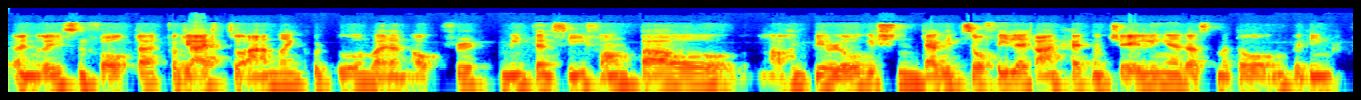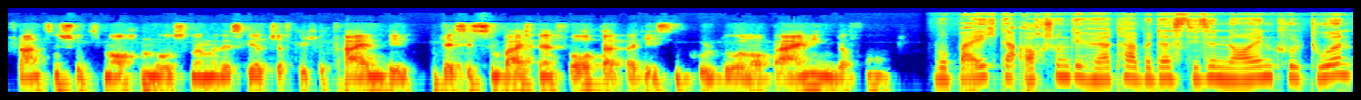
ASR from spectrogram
ein Riesenvorteil im Vergleich zu anderen Kulturen, weil ein Apfel im Intensivanbau, auch im biologischen, da gibt so viele Krankheiten und Schädlinge, dass man da unbedingt Pflanzenschutz machen muss, wenn man das wirtschaftlich betreiben will. Das ist zum Beispiel ein Vorteil bei diesen Kulturen oder bei einigen davon. Wobei ich da auch schon gehört habe, dass diese neuen Kulturen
